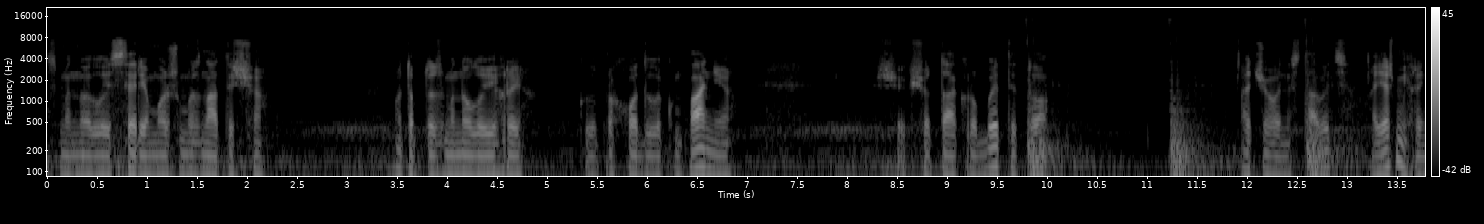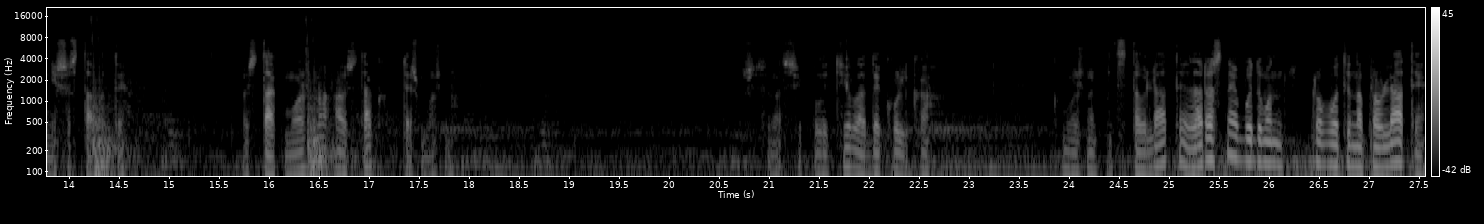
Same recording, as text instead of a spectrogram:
З минулої серії можемо знати, що. Ну, тобто з минулої гри, коли проходили компанію. Що якщо так робити, то. А чого не ставиться? А я ж міг раніше ставити. Ось так можна, а ось так теж можна. Щось у нас ще полетіло, де кулька? Можна підставляти. Зараз нею будемо пробувати направляти.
